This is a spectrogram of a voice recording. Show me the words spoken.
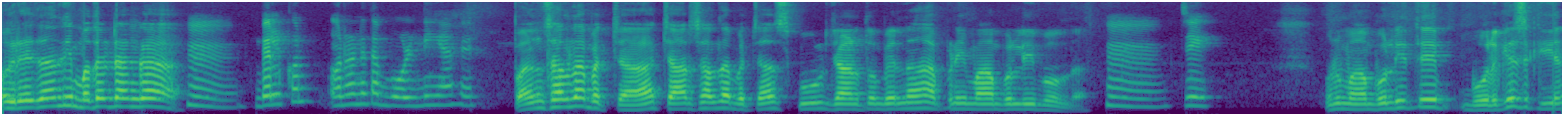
ਅੰਗਰੇਜ਼ਾਂ ਦੀ ਮਦਰ ਟੰਗ ਆ। ਹੂੰ ਬਿਲਕੁਲ ਉਹਨਾਂ ਨੇ ਤਾਂ ਬੋਲਣੀ ਆ ਫਿਰ। 5 ਸਾਲ ਦਾ ਬੱਚਾ 4 ਸਾਲ ਦਾ ਬੱਚਾ ਸਕੂਲ ਜਾਣ ਤੋਂ ਪਹਿਲਾਂ ਆਪਣੀ ਮਾਂ ਬੋਲੀ ਬੋਲਦਾ। ਹੂੰ ਜੀ। ਉਹਨੂੰ ਮਾਂ ਬੋਲੀ ਤੇ ਬੋਲ ਕੇ ਸਿੱਖੀ ਆ।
